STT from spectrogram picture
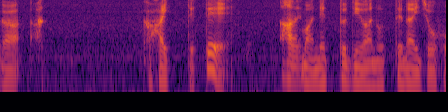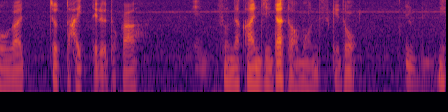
があが入ってて、はい。まあ、ネットには載ってない情報がちょっと入ってるとかうんそんな感じだとは思うんですけどうんネッ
